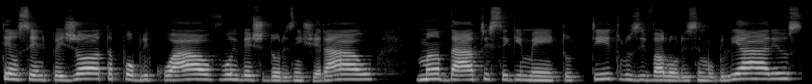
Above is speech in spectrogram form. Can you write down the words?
Tem o CNPJ, público-alvo, investidores em geral, mandato e segmento, títulos e valores imobiliários,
